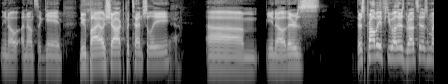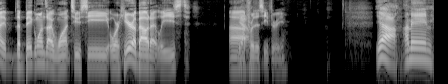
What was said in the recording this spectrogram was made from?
you know, announce the game. New Bioshock potentially. Yeah. Um, you know, there's there's probably a few others, but I would say those are my the big ones I want to see or hear about at least uh, Yeah. for this E E3. Yeah, I mean,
